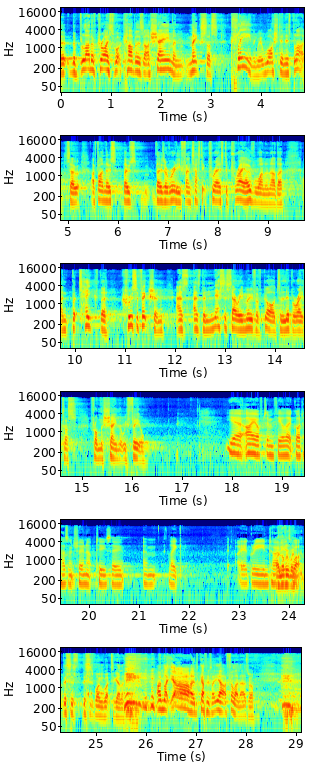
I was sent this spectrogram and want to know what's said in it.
the, the blood of Christ what covers our shame and makes us clean, we're washed in his blood. So I find those, those, those are really fantastic prayers to pray over one another, and, but take the crucifixion as, as the necessary move of God to liberate us from the shame that we feel. Yeah, I often feel like God hasn't shown up too. So, um, like, I agree entirely. I love it when what... this is this is why we work together. I'm like, yeah. And Katharine's like, yeah. I feel like that as well.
